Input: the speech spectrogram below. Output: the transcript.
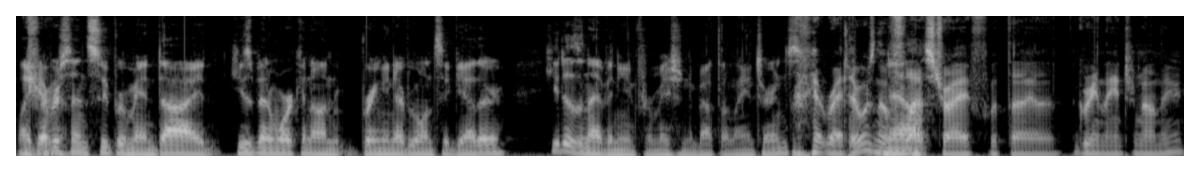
Like ever since Superman died, he's been working on bringing everyone together. He doesn't have any information about the lanterns. right. There was no Now- flash strife with the Green Lantern on there.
